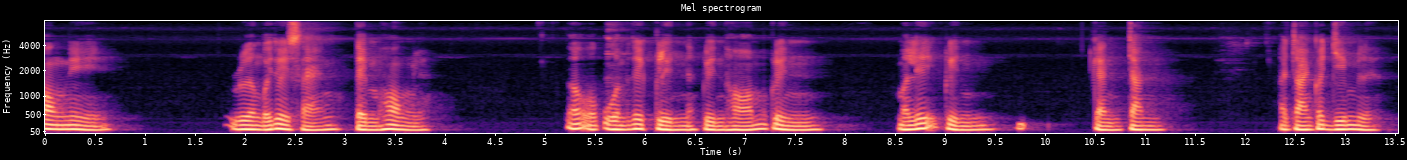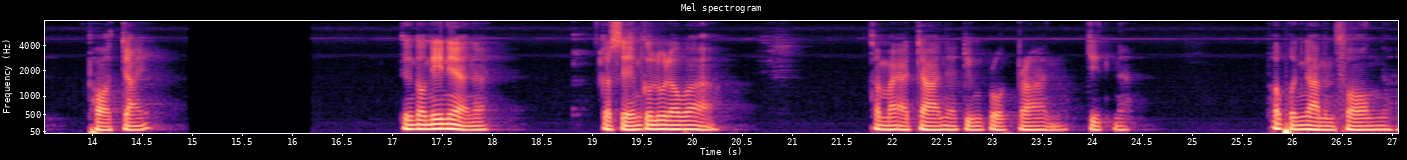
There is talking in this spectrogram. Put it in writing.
ห้องนี่เรืองไปด้วยแสงเต็มห้องเลย แล้วอบอวลไปด้วยกลิ่นนะกลิ่นหอมกลิ่นมะลิกลิ่นแก่นจันทร์อาจารย์ก็ยิ้มเลย พอใจ ถึงตรงนี้เนี่ยนะกเกษมก็รู้แล้วว่าทำไมอาจารย์เนี่ยจึงโปรดปรานจิตนะเพราะผลงานมันฟ้องนะ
